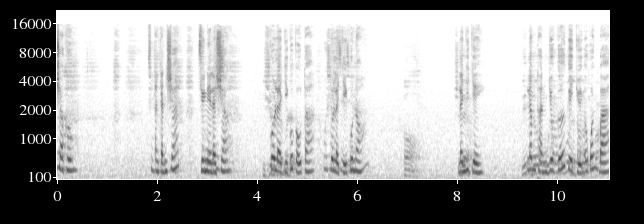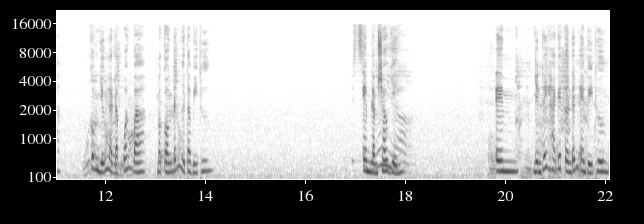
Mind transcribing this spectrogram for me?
Sao không? Anh cảnh sát, Chuyện này là sao? Cô là chị của cậu ta, Tôi là chị của nó. Là như vậy, Lâm Thành vô cớ gây chuyện ở quán bar Không những là đập quán bar Mà còn đánh người ta bị thương. Em làm sao vậy? Em nhìn thấy hai cái tên đánh em bị thương,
